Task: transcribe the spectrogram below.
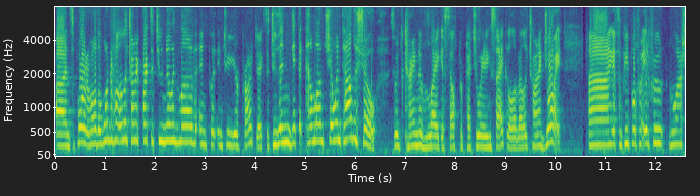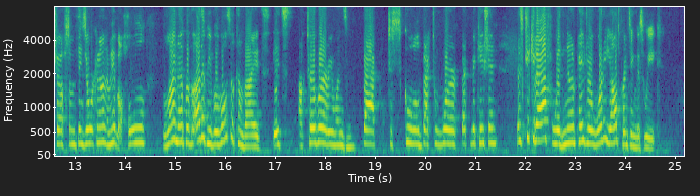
uh, and support of all the wonderful electronic parts that you know and love and put into your projects that you then get to come on Show and Tell the show. So it's kind of like a self-perpetuating cycle of electronic joy. Uh, I got some people from Adafruit who want to show off some things they're working on, and we have a whole lineup of other people who've also come by. It's it's October. Everyone's back to school, back to work, back to vacation. Let's kick it off with Noah and Pedro. What are y'all printing this week?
